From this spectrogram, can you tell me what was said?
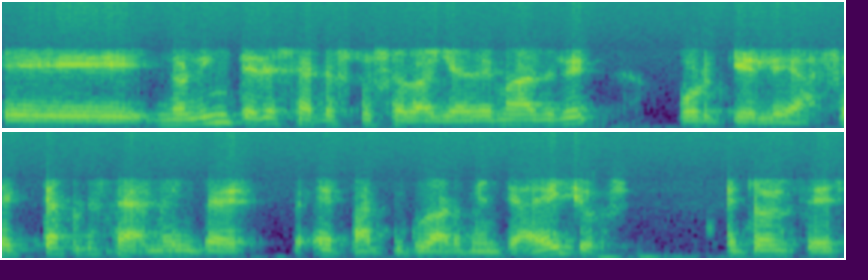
Eh, no le interesa que esto se vaya de madre porque le afecta precisamente, eh, particularmente a ellos. Entonces,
